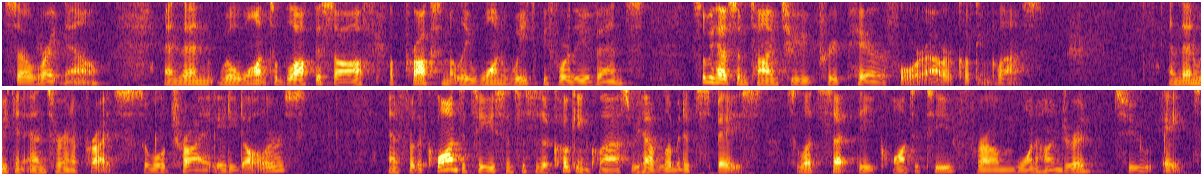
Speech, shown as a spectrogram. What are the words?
So right now, and then we'll want to block this off approximately one week before the events so we have some time to prepare for our cooking class. And then we can enter in a price. So we'll try $80. And for the quantity, since this is a cooking class, we have limited space. So let's set the quantity from 100 to 8.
